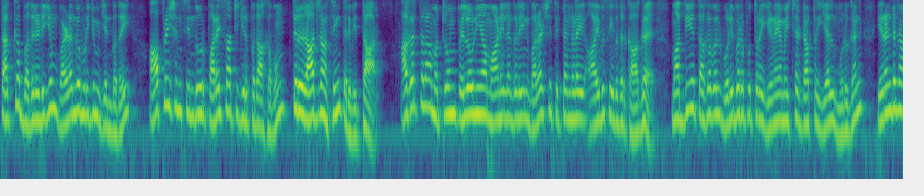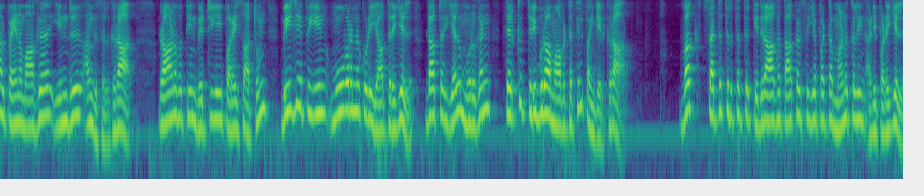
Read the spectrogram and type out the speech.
தக்க பதிலடியும் வழங்க முடியும் என்பதை ஆபரேஷன் சிந்தூர் பறைசாற்றியிருப்பதாகவும் திரு ராஜ்நாத் சிங் தெரிவித்தார். அகர்த்தலா மற்றும் பெலோனியா மாநிலங்களின் வளர்ச்சி திட்டங்களை ஆய்வு செய்வதற்காக மத்திய தகவல் ஒலிபரப்புத்துறை இணையமைச்சர் டாக்டர் எல் முருகன் இரண்டு நாள் பயணமாக இன்று அங்கு செல்கிறார். ராணுவத்தின் வெற்றியை பறைசாற்றும் பிஜேபியின் மூவர்ண கொடி யாத்திரையில் டாக்டர் எல் முருகன் தெற்கு திரிபுரா மாவட்டத்தில் பங்கேற்கிறார். வக்ஃப் சட்ட திருத்தத்திற்கு எதிராக தாக்கல் செய்யப்பட்ட மனுக்களின் அடிப்படையில்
